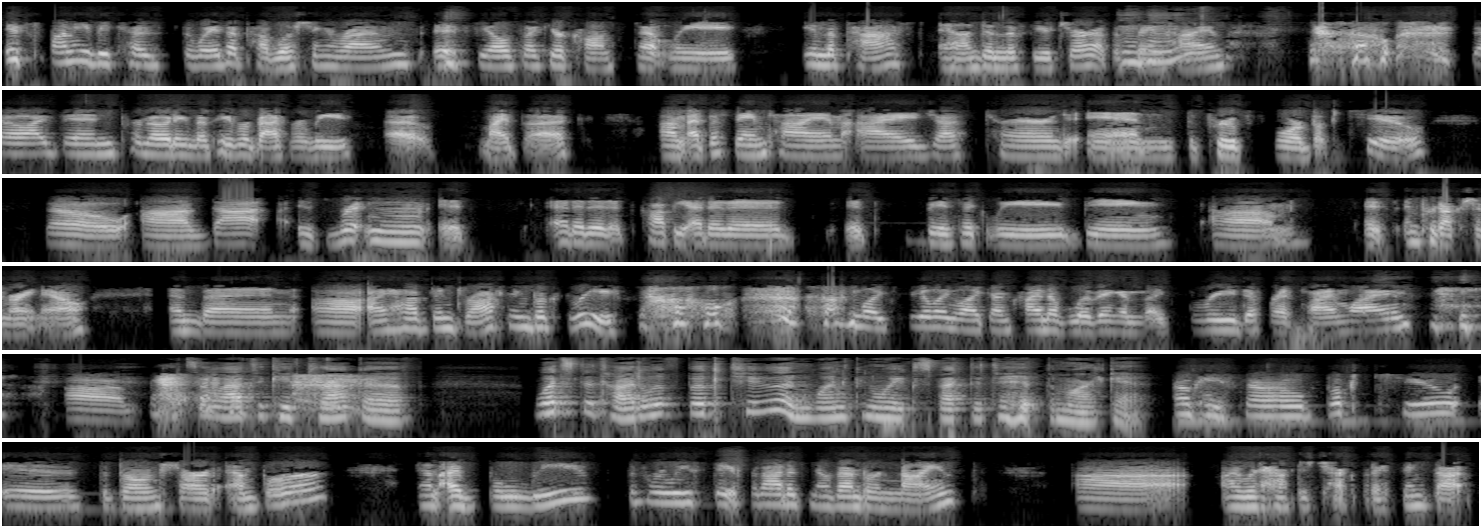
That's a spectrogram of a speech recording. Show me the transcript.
It's funny because the way that publishing runs, it feels like you're constantly in the past and in the future at the mm-hmm. same time. So, so I've been promoting the paperback release of my book. Um, at the same time, I just turned in the proofs for book two. So uh, that is written, it's edited, it's copy edited, it's basically being, um, it's in production right now. And then uh, I have been drafting book three, so I'm like feeling like I'm kind of living in like three different timelines. um, It's a lot to keep track of. What's the title of book two, and when can we expect it to hit the market? Okay, so book two is The Bone Shard Emperor and I believe the release date for that is November 9th. Uh, I would have to check, but I think that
